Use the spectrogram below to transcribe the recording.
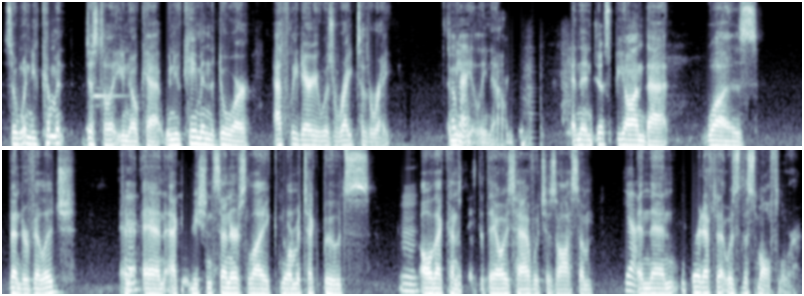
So when you come in, just to let you know, Kat, when you came in the door, athlete area was right to the right Okay. immediately now. And then just beyond that was vendor village and, Okay. and activation centers like Normatec boots, Mm. all that kind of stuff that they always have, which is awesome. Yeah. And then right after that was the small floor.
